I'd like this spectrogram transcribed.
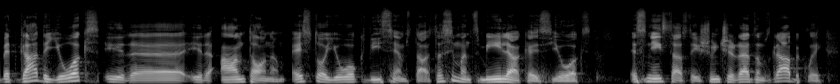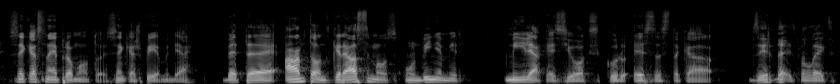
Bet gada joks ir, eh, ir Antonam. Es to joku visiem stāstu. Tas ir mans mīļākais joks. Es viņu izstāstīšu. Viņš ir redzams grābeklī. Es nekas nepromotoju. Es vienkārši pieminu. Jā. Bet uh, Antons Grasimovs un viņam ir mīļākais joks, kuru es esmu dzirdējis. Man liekas,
